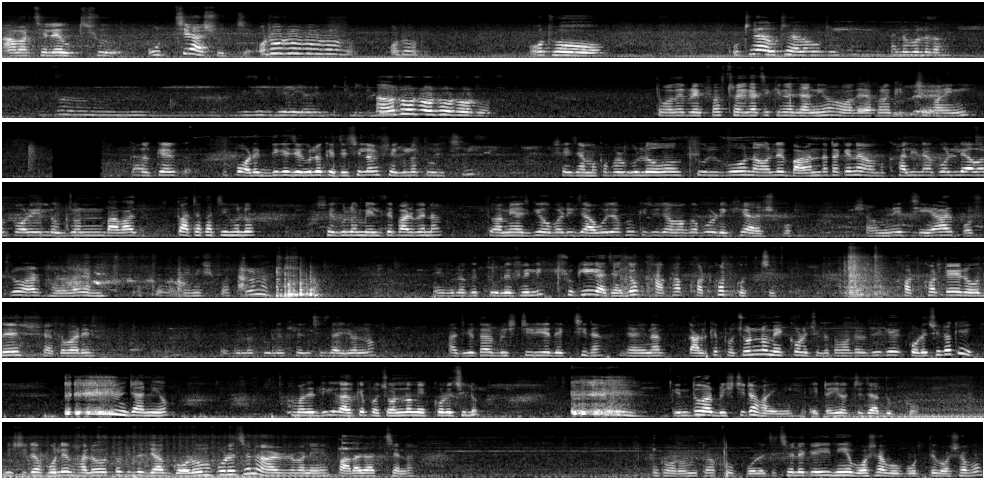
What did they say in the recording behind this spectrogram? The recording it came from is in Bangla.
আমার ছেলে উঠছু, উঠছে আর শুচ্ছে। ওঠো ওঠো ওঠো ওঠো উঠে উঠে আবার উঠে। হ্যালো, বলে দাও। তোমাদের ব্রেকফাস্ট হয়ে গেছে কিনা জানিও। আমাদের এখনও কিচ্ছু হয়নি। কালকের পরের দিকে যেগুলো কেচেছিলাম সেগুলো তুলছি। সেই জামা কাপড়গুলো তুলবো, নাহলে বারান্দাটাকে না খালি না করলে আবার পরে লোকজন, বাবা কাছাকাছি হলো, সেগুলো মেলতে পারবে না। তো আমি আজকে ও বাড়ি যাব যখন কিছু জামা কাপড় রেখে আসব। সামনে চেয়ার পত্র আর ভালো লাগে না, এত জিনিসপত্র না। এগুলোকে তুলে ফেলি, শুকিয়ে গেছে, একদম খা খা খটখট করছে। খটখটে রোদে, একেবারে এগুলো তুলে ফেলছি তাই জন্য। আজকে তো আর বৃষ্টি ইয়ে দেখছি না, জানি না, কালকে প্রচণ্ড মেঘ করেছিল। তোমাদের দিকে করেছিল কি? জানিও। আমাদের দিকে কালকে প্রচণ্ড মেঘ করেছিল। কিন্তু আর বৃষ্টিটা হয়নি। এটাই হচ্ছে যা দুঃখ। বৃষ্টিটা হলে ভালো হতো, কিন্তু যা গরম পড়েছে না, আর মানে পারা যাচ্ছে না। গরমটা খুব পড়েছে। ছেলেকেই নিয়ে বসাবো, পড়তে বসাবো।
